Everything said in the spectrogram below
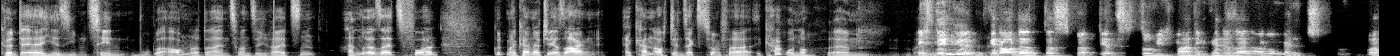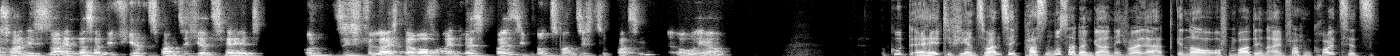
könnte er hier 17 Bube auch nur 23 reizen. Andererseits Vorhand, gut, man kann natürlich sagen, er kann auch den 6-5er Karo noch. Ähm, ich denke, genau, das, das wird jetzt, so wie ich Martin kenne, sein Argument wahrscheinlich sein, dass er die 24 jetzt hält und sich vielleicht darauf einlässt, bei 27 zu passen. Oh ja, gut, er hält die 24, passen muss er dann gar nicht, weil er hat genau offenbar den einfachen Kreuz jetzt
